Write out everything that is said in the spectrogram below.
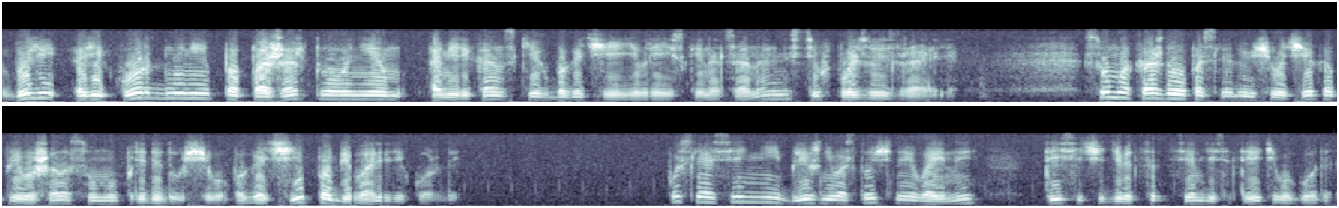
были рекордными по пожертвованиям американских богачей еврейской национальности в пользу Израиля. Сумма каждого последующего чека превышала сумму предыдущего. Богачи побивали рекорды. После осенней Ближневосточной войны 1973 года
